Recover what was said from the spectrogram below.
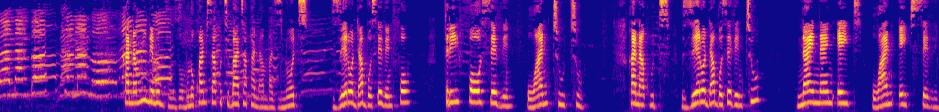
vamambo vamambo kana muine mubvunzo munokwanisa kutibata panhamba dzinoti 0774 347 122 kana kuti 0772 998 187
